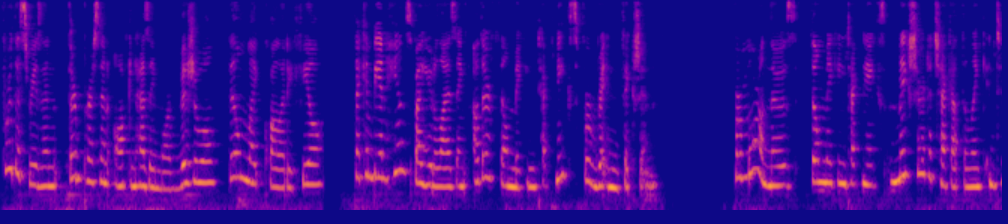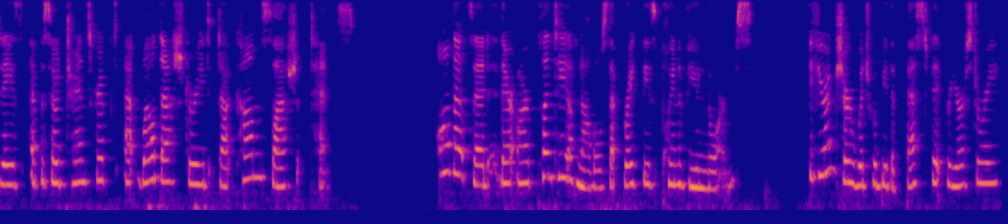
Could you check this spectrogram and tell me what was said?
For this reason, third person often has a more visual, film like quality feel that can be enhanced by utilizing other filmmaking techniques for written fiction. For more on those filmmaking techniques, make sure to check out the link in today's episode transcript at well-storied.com slash tense. All that said, there are plenty of novels that break these point of view norms. If you're unsure which would be the best fit for your story,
